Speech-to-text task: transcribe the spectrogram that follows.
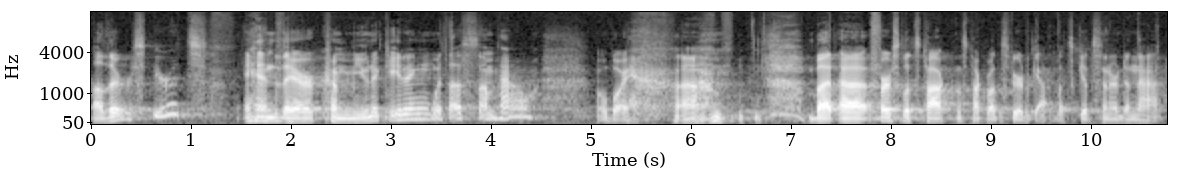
other spirits and they're communicating with us somehow. Oh boy. Um, but uh, first, let's talk, let's talk about the Spirit of God. Let's get centered in that.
